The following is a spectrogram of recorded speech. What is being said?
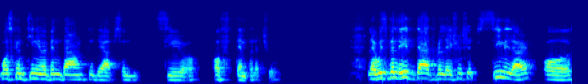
must continue even down to the absolute zero of temperature. Lewis believed that relationships similar or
